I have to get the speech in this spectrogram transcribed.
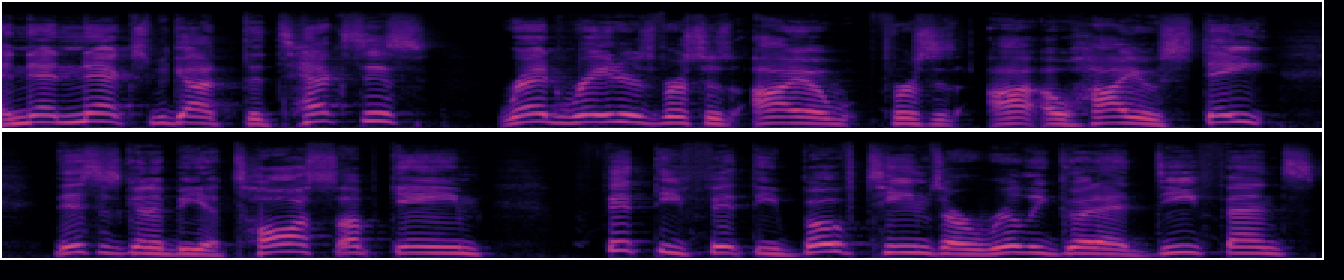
And then next, we got the Texas Red Raiders versus Iowa versus Ohio State. This is going to be a toss-up game, 50-50. Both teams are really good at defense,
